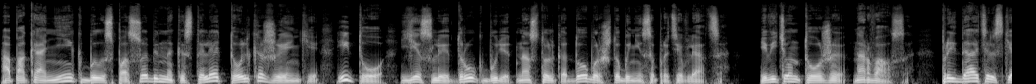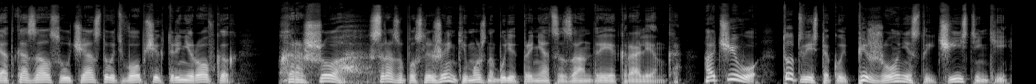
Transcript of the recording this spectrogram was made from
А пока Ник был способен накостылять только Женьке, и то, если друг будет настолько добр, чтобы не сопротивляться. И ведь он тоже нарвался. Предательски отказался участвовать в общих тренировках. Хорошо, сразу после Женьки можно будет приняться за Андрея Короленко. А чего? Тот весь такой пижонистый, чистенький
